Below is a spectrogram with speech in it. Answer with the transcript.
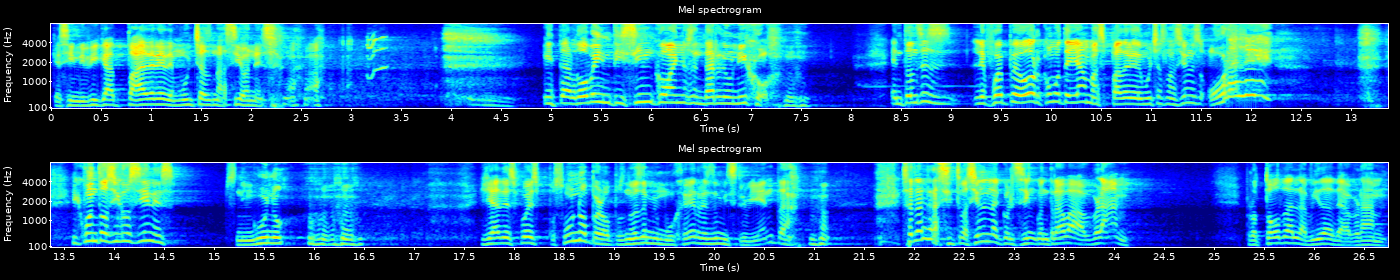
que significa padre de muchas naciones. y tardó 25 años en darle un hijo. Entonces le fue peor. ¿Cómo te llamas, padre de muchas naciones? Órale. ¿Y cuántos hijos tienes? Pues ninguno. Y ya después, pues uno, pero pues no es de mi mujer, es de mi sirvienta. Esa era la situación en la que se encontraba Abraham. Pero toda la vida de Abraham,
